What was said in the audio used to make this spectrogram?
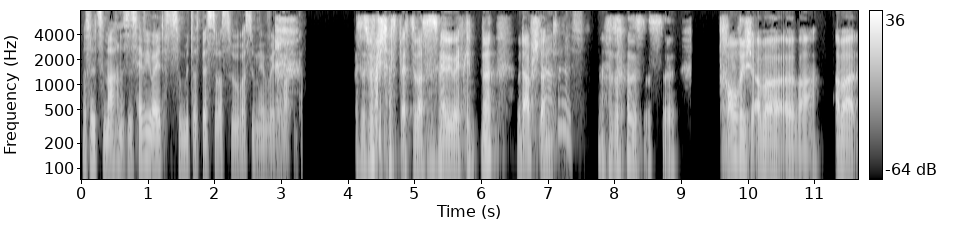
Was willst du machen? Es ist Heavyweight, das ist somit das Beste, was du, was du im Heavyweight erwarten kannst. Das ist wirklich das Beste, was es im Heavyweight gibt, ne? Mit Abstand. natürlich. Also das ist äh, traurig, aber äh, wahr. Aber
